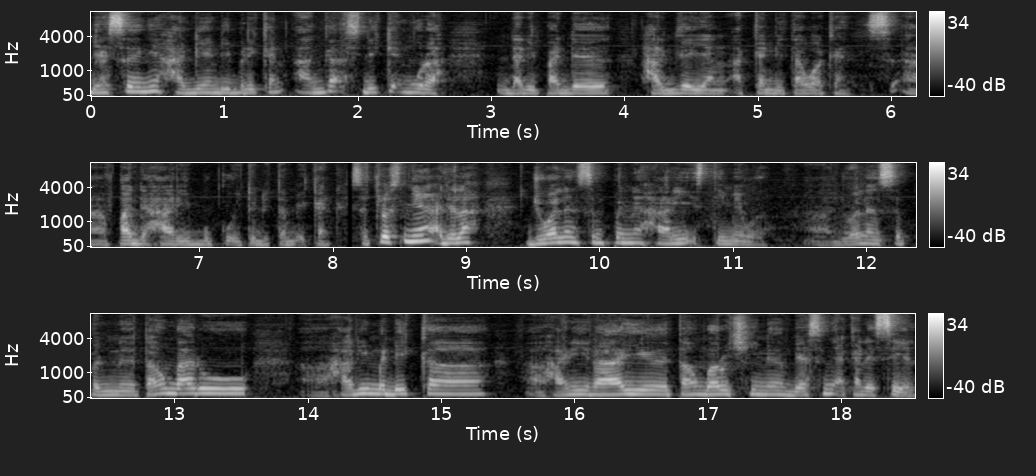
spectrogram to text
biasanya harga yang diberikan agak sedikit murah daripada harga yang akan ditawarkan pada hari buku itu diterbitkan. Seterusnya adalah jualan sempena hari istimewa. Jualan sempena tahun baru, hari merdeka, hari raya, tahun baru Cina biasanya akan ada sale.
